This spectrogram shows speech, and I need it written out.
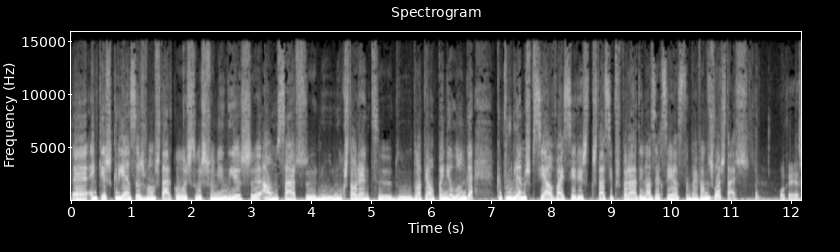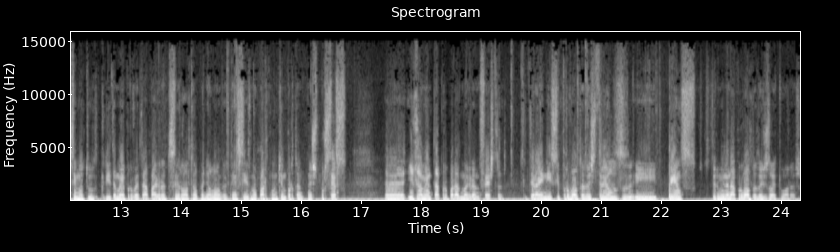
eh, em que as crianças vão estar com as suas famílias eh, a almoçar eh, no, no restaurante do, do Hotel Penhalonga. Que programa especial vai ser este que está a ser preparado e nós, RCS, também vamos lá estar. Ok, acima de tudo, queria também aproveitar para agradecer ao Hotel Penhalonga, que tem sido uma parte muito importante neste processo. Eh, e realmente está preparada uma grande festa que terá início por volta das 13 e penso que terminará por volta das 18 horas.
